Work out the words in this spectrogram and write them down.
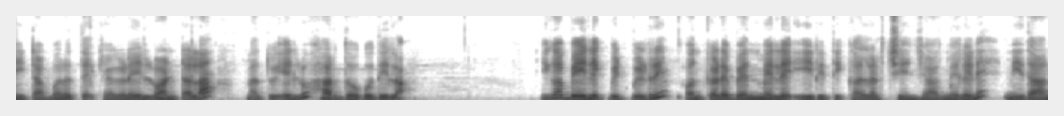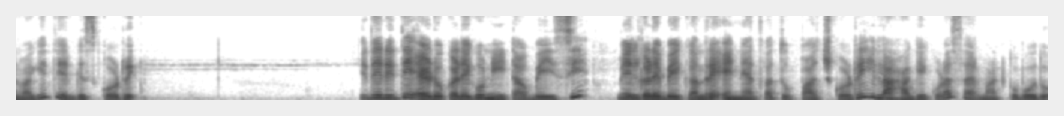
ನೀಟಾಗಿ ಬರುತ್ತೆ. ಕೆಳಗಡೆ ಎಲ್ಲೂ ಅಂಟಲ್ಲ ಮತ್ತು ಎಲ್ಲೂ ಹರಿದೋಗೋದಿಲ್ಲ ಈಗ ಬೇಯಲಿಕ್ಕೆ ಬಿಟ್ಬಿಡ್ರಿ, ಒಂದು ಕಡೆ ಬೆಂದ ಮೇಲೆ ಈ ರೀತಿ ಕಲರ್ ಚೇಂಜ್ ಆದಮೇಲೆ ನಿಧಾನವಾಗಿ ತಿರುಗಿಸ್ಕೊಡ್ರಿ. ಇದೇ ರೀತಿ ಎರಡು ಕಡೆಗೂ ನೀಟಾಗಿ ಬೇಯಿಸಿ ಮೇಲ್ಗಡೆ ಬೇಕಂದರೆ ಎಣ್ಣೆ ಅಥವಾ ತುಪ್ಪ ಹಚ್ಕೊಡ್ರಿ ಇಲ್ಲ ಹಾಗೆ ಕೂಡ ಸರ್ವ್ ಮಾಡ್ಕೋಬೋದು.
